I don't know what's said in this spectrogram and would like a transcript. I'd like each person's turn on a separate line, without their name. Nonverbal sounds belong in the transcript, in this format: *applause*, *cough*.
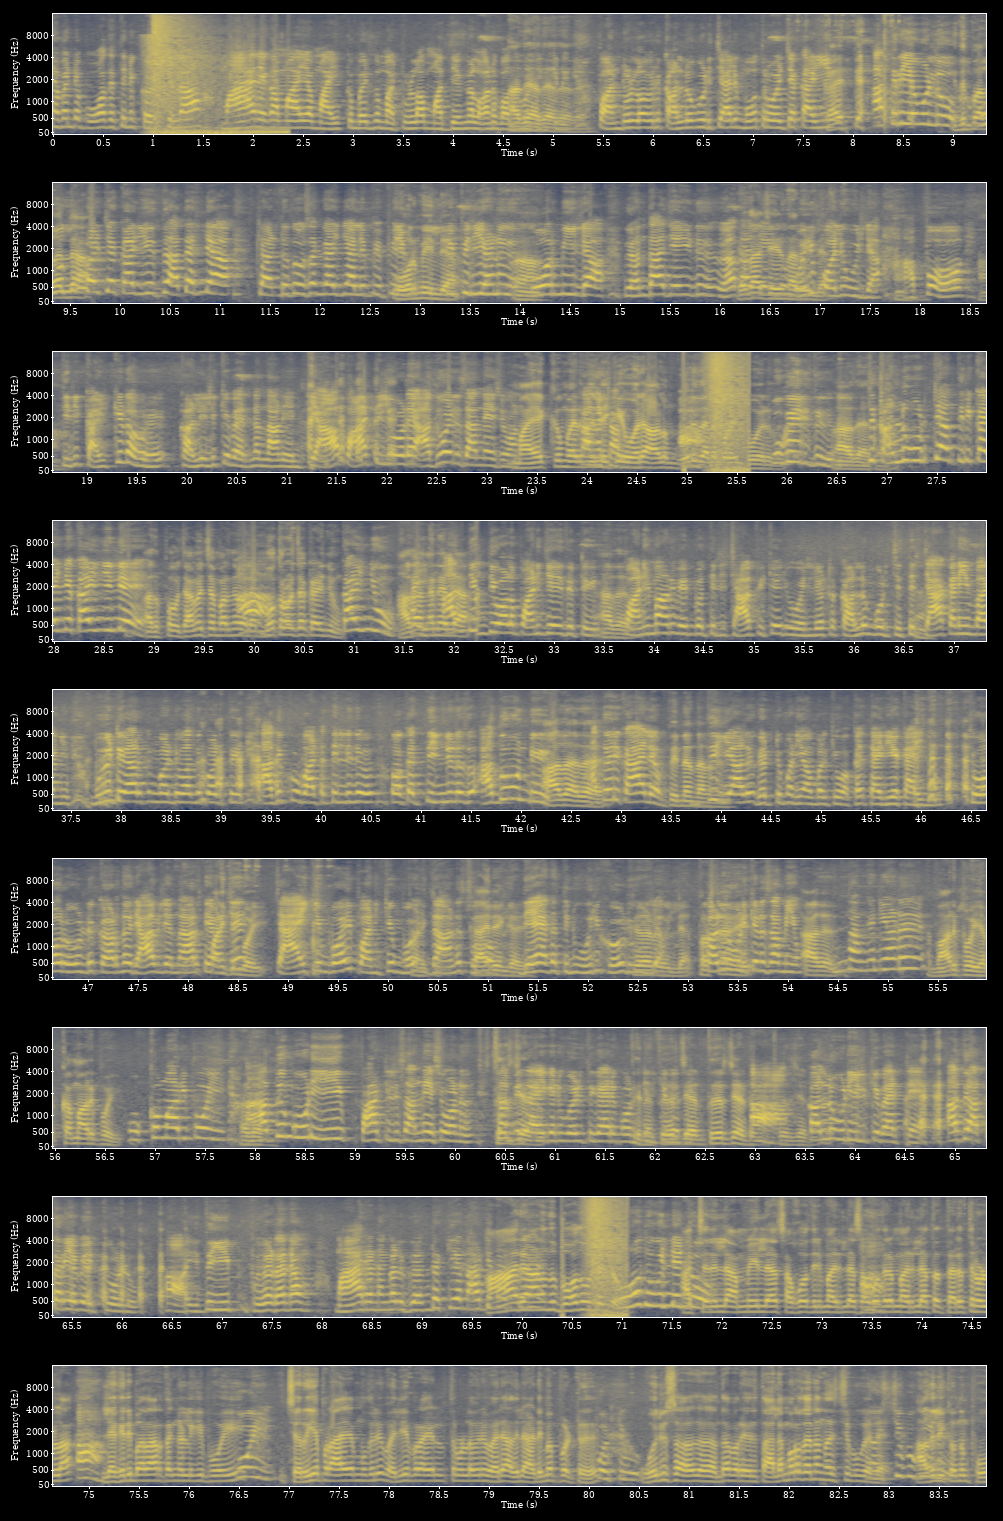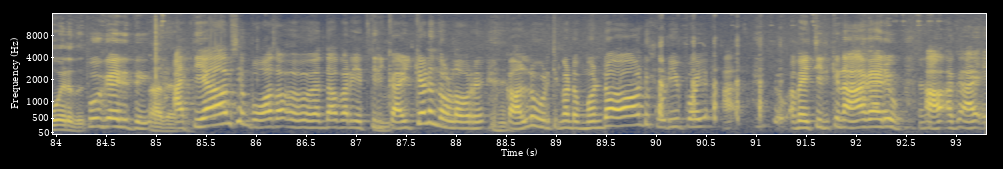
അവനവന്റെ ബോധത്തിന് കെട്ടുന്ന മാരകമായ മയക്കുമരുന്ന് മറ്റുള്ള മദ്യങ്ങളാണ് വന്നുകൊണ്ടിരിക്കുന്നത്. പണ്ടുള്ളവർ കള്ളു കുടിച്ചാലും മൂത്രം ഒഴിച്ച കഴിയും. അത്രയേ ഉള്ളൂ. മൂത്രം ഒഴിച്ച കഴിയത് അതല്ല. രണ്ടു ദിവസം കഴിഞ്ഞാൽ. പിപ്പിരിയാണ് ഓർമ്മയില്ല. എന്താ ചെയ്യുന്നത് ഒരു. പൊലവുമില്ല അപ്പോ ഇത്തിരി കഴിക്കണവർ കള്ളിലേക്ക് വരണമെന്നാണ് എനിക്ക് ആ പാട്ടിലൂടെ അതും ഒരു സന്ദേശമാണ്
മയക്കുമരുന്നിലേക്ക് ഒരാളും ഒരു തലമുറയും
പോകരുത്. ഇത് കള്ളു കുടിച്ചാൽ കഴിഞ്ഞ കഴിഞ്ഞില്ലേ?
അതിപ്പോ ചാമച്ചൻ പറഞ്ഞ പോലെ മൂത്രം ഒഴിച്ചാൽ കഴിഞ്ഞു.
കഴിഞ്ഞു.
അതങ്ങനെയല്ല.
അന്ത്യോളം പണി ചെയ്തിട്ട് പണി മാറി വരുമ്പോ ചാപ്പിക്കൊരു ഒരു ലിറ്റർ കള്ളും കുടിച്ചിട്ട് ചാക്കണിയും വാങ്ങി വീട്ടുകാർക്കും കൊണ്ട് വന്ന് കൊടുത്ത് അത് വട്ടത്തിൽ ഒക്കെ തിന്നണത്
അതുമുണ്ട്.
അതൊരു കാലം.
പിന്നെ
ഇത് ഇയാൾ എട്ട് മണിയാകുമ്പോഴേക്കും ഒക്കെ തരിയെ കഴിഞ്ഞു. ചോറ് കൊണ്ട് കിടന്നു രാവിലെ നേരത്തെ. ചായക്കും പോയി പണിക്കും പോയി. ഇതാണ്. ദേഹത്തിന് ഒരു
കേടുമില്ല.
കള്ളു കുടിക്കണ സമയം. ഇന്ന് അങ്ങനെയാണ്.
മാറിപ്പോയി. ഒക്കെ മാറിപ്പോയി.
ഒക്കെ മാറിപ്പോയി. അതും. കൂടി ഈ പാട്ടിൽ സന്ദേശമാണ് സംവിധായകനും എഴുത്തുകാരും കൊടുത്തിരിക്കുന്നത്.
തീർച്ചയായിട്ടും
വരട്ടെ. അത് അത്രയേ പറ്റുള്ളൂ. ആ ഇത് ഈ പീഡനം മാരണങ്ങൾ എന്തൊക്കെയാ നാട്ടിൽ
ആരാണെന്ന് ബോധമില്ലല്ലോ. അച്ഛനില്ല അമ്മയില്ല സഹോദരിമാരില്ല സഹോദരന്മാരില്ലാത്ത തരത്തിലുള്ള ലഹരി പദാർത്ഥങ്ങളിലേക്ക് പോയി. ചെറിയ പ്രായം മുതൽ വലിയ പ്രായത്തിലുള്ളവർ വരെ അതിൽ അടിമപ്പെട്ട് ഒരു എന്താ പറയാ ഒരു തലമുറ തന്നെ നശിച്ചു പോകല്ലേ? അതിലേക്കൊന്നും പോകരുത്.
പോകരുത്. അത്യാവശ്യം ബോധം എന്താ പറയാ ഇത്തിരി കഴിക്കണം എന്നുള്ളവർ കള്ളു കുടിച്ചും കൊണ്ട് മുണ്ടാണ്ട് കുടിയിൽ പോയി. വെച്ചിരിക്കുന്ന ആഹാരവും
